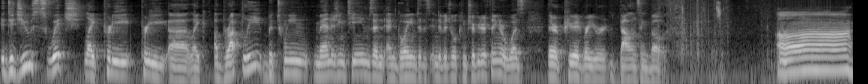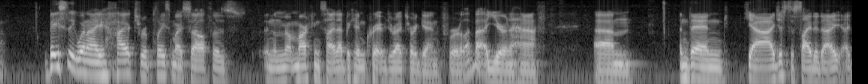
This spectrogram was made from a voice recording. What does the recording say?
did you switch like pretty pretty uh, like abruptly between managing teams and, and going into this individual contributor thing, or was there a period where you were balancing both? Uh basically when I hired to replace myself as in the marketing side, I became creative director again for about a year and a half. Um, and then, yeah, I just decided I, I,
